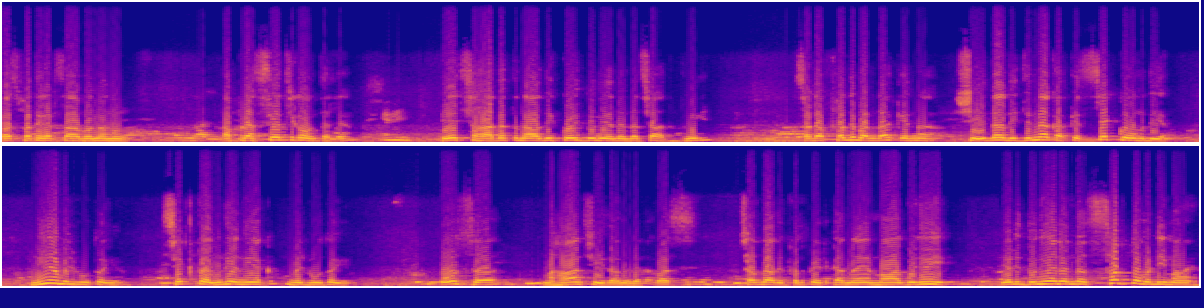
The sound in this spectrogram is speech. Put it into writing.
ਬਸ ਫਤਿਹਗੜ੍ਹ ਸਾਹਿਬ ਉਹਨਾਂ ਨੂੰ ਆਪਣਾ ਸਿਰ ਝੁਕਾਉਣ ਚੱਲਿਆ। ਇਹ ਸ਼ਹਾਦਤ ਨਾਲ ਦੀ ਕੋਈ ਦੁਨੀਆ ਦੇ ਅੰਦਰ ਸ਼ਹਾਦਤ ਨਹੀਂ ਸਾਡਾ ਫਰਜ਼ ਬਣਦਾ ਕਿ ਇਹਨਾਂ ਸ਼ਹੀਦਾਂ ਦੀ ਜਿੰਨਾ ਕਰਕੇ ਸਿੱਖ ਕੌਮ ਦੀਆਂ ਨੀਹਾਂ ਮਜ਼ਬੂਤ ਹੋਈਆਂ, ਸਿੱਖ ਧਰਮ ਦੀਆਂ ਨੀਹਾਂ ਮਜ਼ਬੂਤ ਹੋਈਆਂ, ਉਸ ਮਹਾਨ ਸ਼ਹੀਦਾਂ ਨੂੰ ਜਿਹੜਾ ਬਸ ਸ਼ਰਧਾ ਦੇ ਫੁੱਲ ਭੇਟ ਕਰਨਾ ਹੈ। ਮਾਂ ਗੁਜਰੀ, ਜਿਹੜੀ ਦੁਨੀਆ ਦੇ ਅੰਦਰ ਸਭ ਤੋਂ ਵੱਡੀ ਮਾਂ ਹੈ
